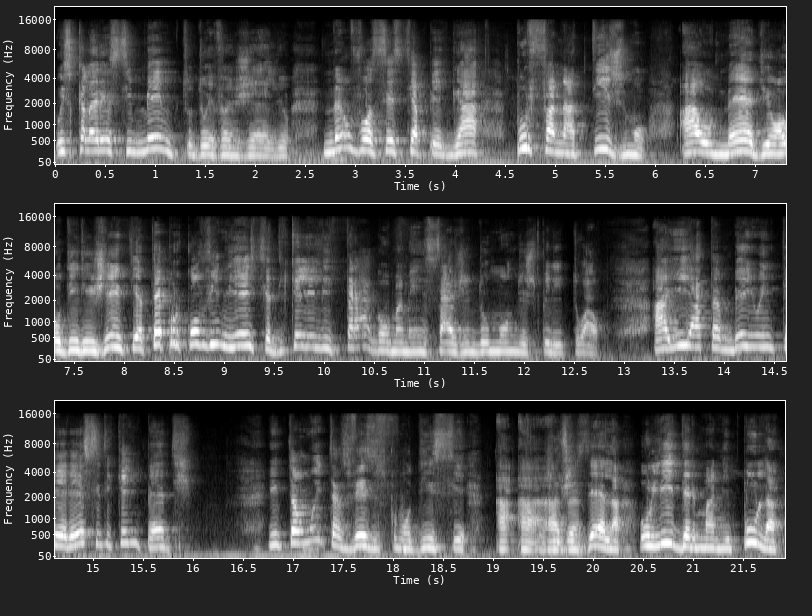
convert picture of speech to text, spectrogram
o esclarecimento do Evangelho. Não você se apegar por fanatismo ao médium, ao dirigente, e até por conveniência de que ele lhe traga uma mensagem do mundo espiritual. Aí há também o interesse de quem pede. Então, muitas vezes, como disse a, a, a Gisela, o líder manipula,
